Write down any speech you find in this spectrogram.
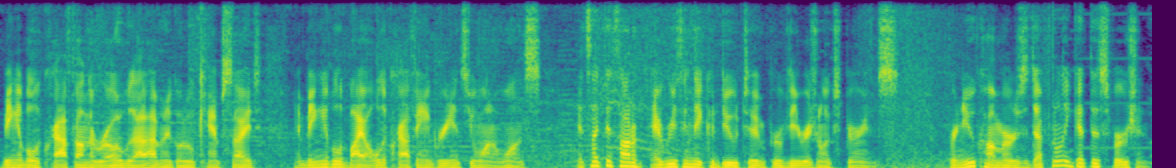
being able to craft on the road without having to go to a campsite, and being able to buy all the crafting ingredients you want at once. It's like they thought of everything they could do to improve the original experience. For newcomers, definitely get this version.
